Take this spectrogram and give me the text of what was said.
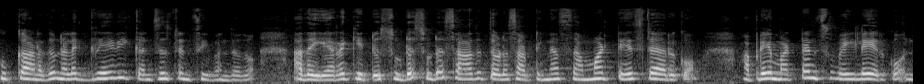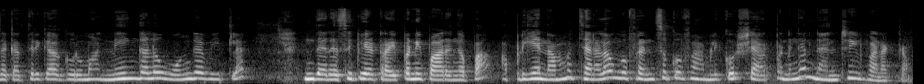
குக் ஆனதும் நல்லா கிரேவி கன்சிஸ்டன்சி வந்ததும் அதை இறக்கிட்டு சுட சுட சாதத்தோடு சாப்பிட்டிங்கன்னா செம்ம டேஸ்ட்டாக இருக்கும். அப்படியே மட்டன் சுவையிலே இருக்கும். இந்த கத்திரிக்காய் குருமா நீங்களும் உங்கள் வீட்டில் இந்த ரெசிபி ரெசிபியை ட்ரை பண்ணி பாருங்கப்பா. அப்படியே நம்ம சேனலை உங்கள் ஃப்ரெண்ட்ஸுக்கும் ஃபேமிலிக்கும் ஷேர் பண்ணுங்கள் நன்றி வணக்கம்.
